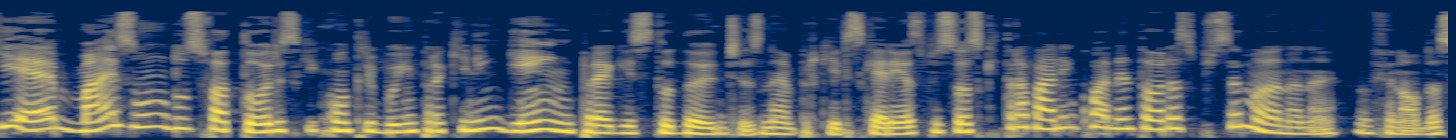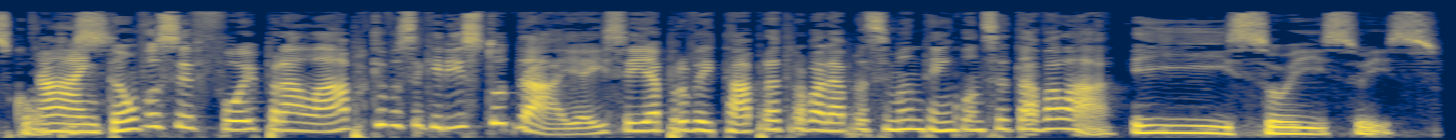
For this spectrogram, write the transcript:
Que é mais um dos fatores que contribuem para que ninguém empregue estudantes, né? Porque eles querem as pessoas que trabalhem 40 horas por semana, né? No final das contas. Ah, então você foi pra lá porque você queria estudar. E aí você ia aproveitar pra trabalhar pra se manter enquanto você tava lá. Isso, isso, isso.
